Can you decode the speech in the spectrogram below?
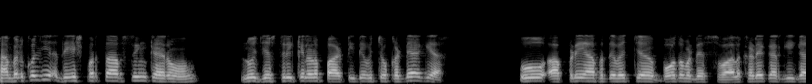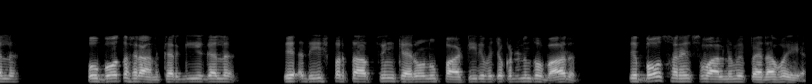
ਹਾਂ ਬਿਲਕੁਲ ਜੀ ਆਦੇਸ਼ ਪ੍ਰਤਾਪ ਸਿੰਘ ਕੈਰੋਂ ਨੂੰ ਜਿਸ ਤਰੀਕੇ ਨਾਲ ਪਾਰਟੀ ਦੇ ਵਿੱਚੋਂ ਕੱਢਿਆ ਗਿਆ, ਉਹ ਆਪਣੇ ਆਪ ਦੇ ਵਿੱਚ ਬਹੁਤ ਵੱਡੇ ਸਵਾਲ ਖੜੇ ਕਰ ਗਈ ਗੱਲ, ਉਹ ਬਹੁਤ ਹੈਰਾਨ ਕਰ ਗਈ ਇਹ ਗੱਲ, ਤੇ ਆਦੇਸ਼ ਪ੍ਰਤਾਪ ਸਿੰਘ ਕੈਰੋਂ ਨੂੰ ਪਾਰਟੀ ਦੇ ਵਿੱਚੋਂ ਕੱਢਣ ਤੋਂ ਬਾਅਦ ਤੇ ਬਹੁਤ ਸਾਰੇ ਸਵਾਲ ਨਵੇਂ ਪੈਦਾ ਹੋਏ ਆ।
